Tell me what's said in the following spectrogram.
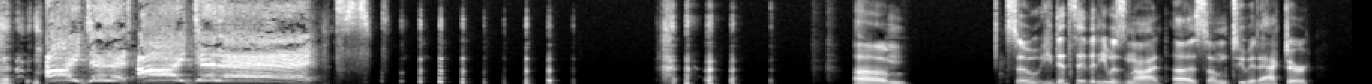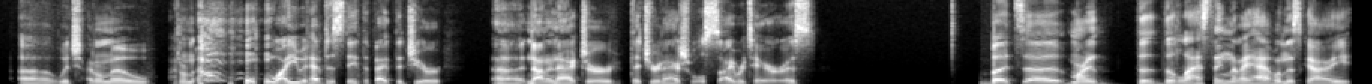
I did it! I did it! Um, so he did say that he was not uh, some two-bit actor, uh, which I don't know. I don't know why you would have to state the fact that you're uh, not an actor, that you're an actual cyber terrorist. But uh, my the the last thing that I have on this guy,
